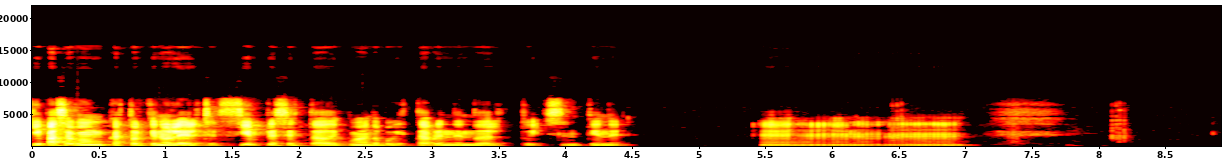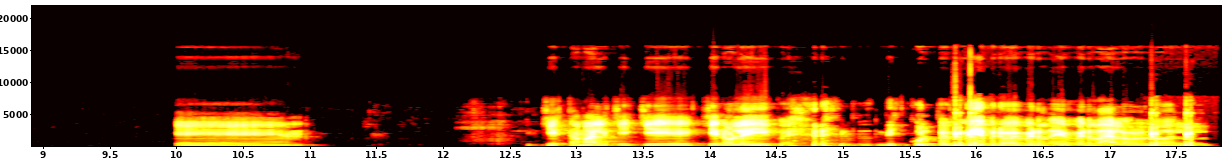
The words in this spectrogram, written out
¿Qué pasa con un castor que no lee el chat? Siempre se está descubriendo porque está aprendiendo del Twitch, ¿se entiende? Eh, eh, ¿Qué está mal? ¿Qué, no leí? Discúlpenme, pero es verdad, es verdad lo, del...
